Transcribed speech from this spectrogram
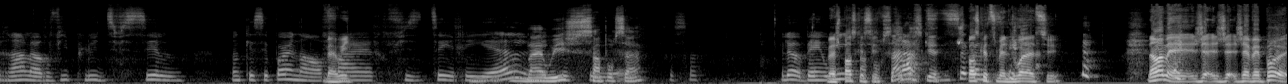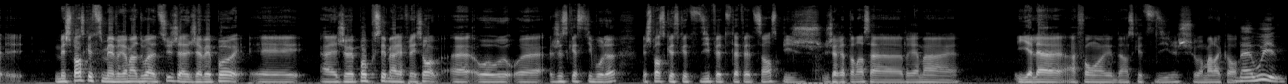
rend leur vie plus difficile. Donc que c'est pas un ben enfer physique réel. Ben oui, 100%. Euh, c'est ça. Là, ben, ben oui. je pense que c'est ça parce que je pense que tu mets le doigt là-dessus. non, mais j'avais pas mais je pense que tu mets vraiment le doigt là-dessus. J'avais pas, euh, j'avais pas poussé ma réflexion euh, jusqu'à ce niveau-là. Mais je pense que ce que tu dis fait tout à fait de sens. Puis j'aurais tendance à vraiment il allait à fond euh, dans ce que tu dis. Je suis vraiment d'accord. Ben oui,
